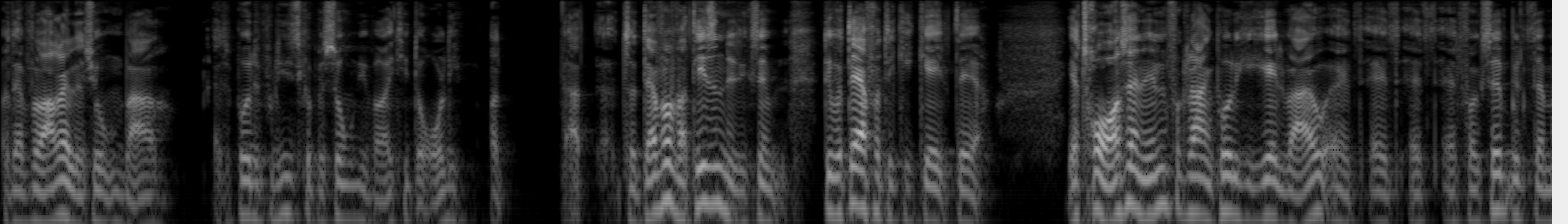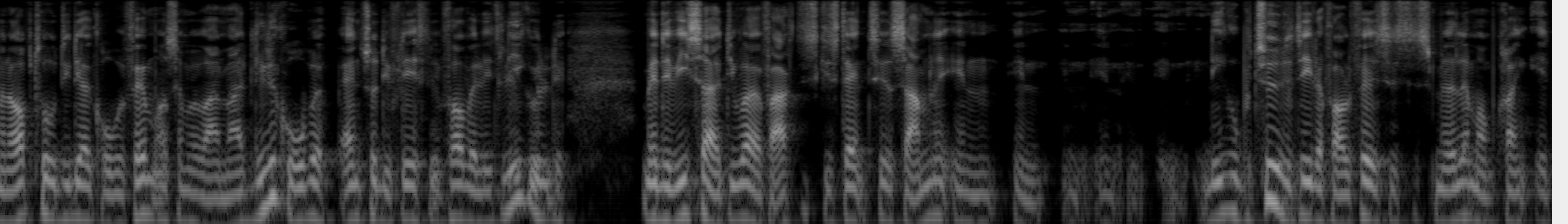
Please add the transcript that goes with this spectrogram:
Og derfor var relationen bare, altså både det politiske og personlige var rigtig dårlig. Og så derfor var det sådan et eksempel. Det var derfor, det gik galt der. Jeg tror også, at en anden forklaring på, at det gik galt, var jo, at, at, at, at for eksempel, da man optog de der gruppe 5, som var en meget lille gruppe, anså de fleste for at være lidt ligegyldige, men det viser sig, at de var jo faktisk i stand til at samle en, en, en, en, en, en ikke ubetydelig del af Faglig medlemmer omkring et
